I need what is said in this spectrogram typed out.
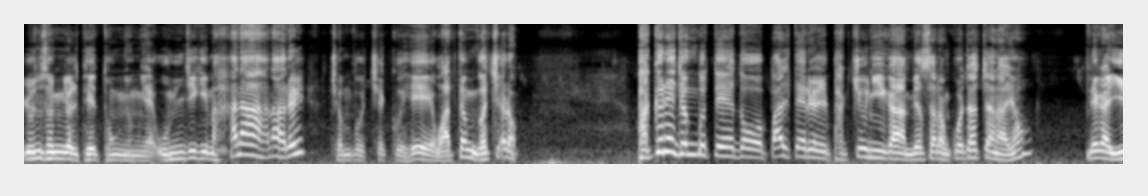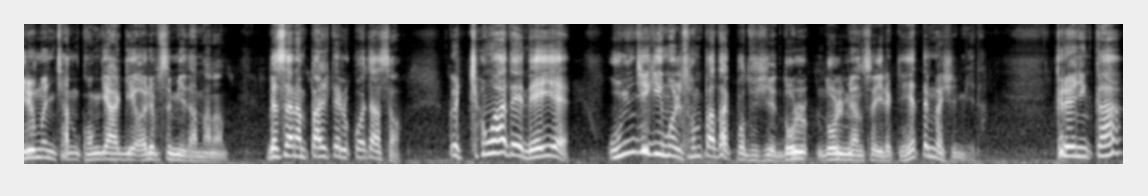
윤석열 대통령의 움직임 하나하나를 전부 체크해 왔던 것처럼 박근혜 정부 때도 빨대를 박준희가 몇 사람 꽂았잖아요. 내가 이름은 참 공개하기 어렵습니다만은 몇 사람 빨대를 꽂아서 그 청와대 내에 움직임을 손바닥 보듯이 놀, 놀면서 이렇게 했던 것입니다. 그러니까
